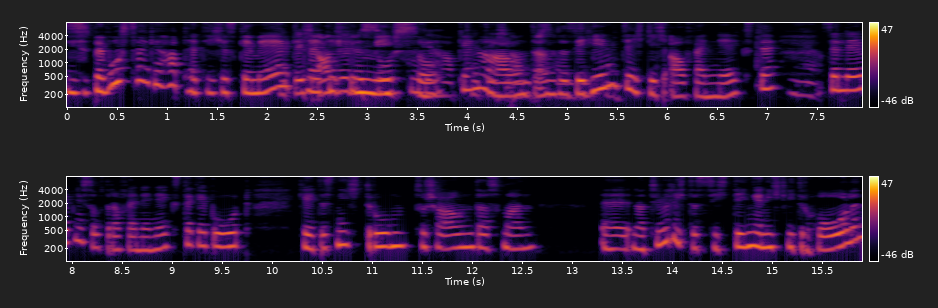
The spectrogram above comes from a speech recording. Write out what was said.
dieses Bewusstsein gehabt, hätte ich es gemerkt, Hätte ich hätte ich für mich Ressourcen so. gehabt, genau. Und dann können. hinsichtlich auf ein nächstes Ja. Erlebnis oder auf eine nächste Geburt geht es nicht darum zu schauen, dass man äh, natürlich, dass sich Dinge nicht wiederholen,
